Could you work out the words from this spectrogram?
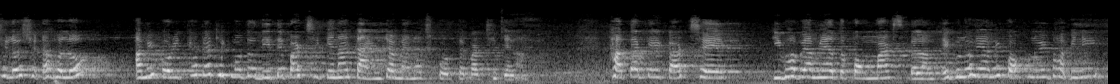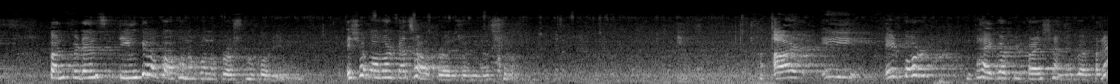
ছিল সেটা হলো আমি পরীক্ষাটা ঠিকমতো দিতে পারছি কিনা টাইমটা ম্যানেজ করতে পারছি কিনা? খাতা কে কাটছে, কীভাবে আমি এত কম মার্কস পেলাম, এগুলো নিয়ে আমি কখনোই ভাবিনি। কনফিডেন্স টিমকেও কখনো কোনো প্রশ্ন করিনি। এসব আমার কাছে অপ্রয়োজনীয় ছিল। আর এই, এরপর ভাইবার প্রিপারেশনের ব্যাপারে।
